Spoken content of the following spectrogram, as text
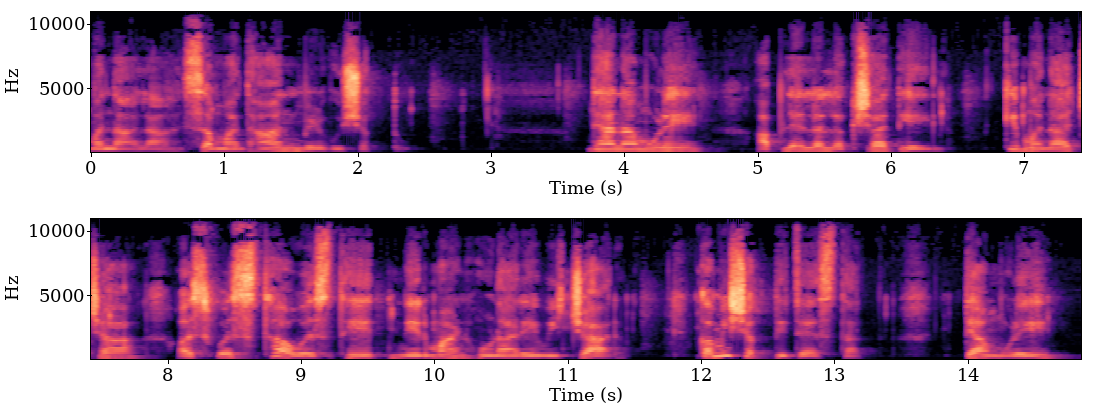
मनाला समाधान मिळवू शकतो. ध्यानामुळे आपल्याला लक्षात येईल की मनाच्या अस्वस्थ अवस्थेत निर्माण होणारे विचार कमी शक्तीचे असतात. त्यामुळे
